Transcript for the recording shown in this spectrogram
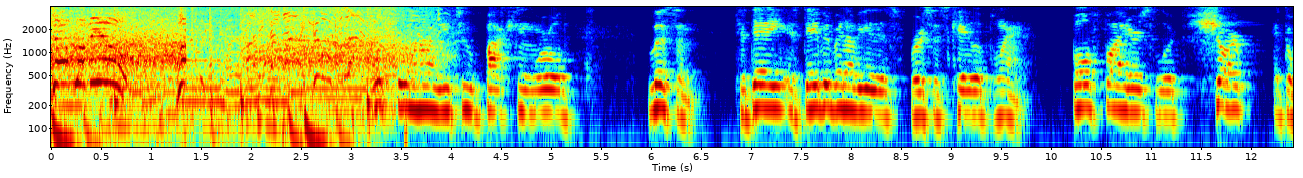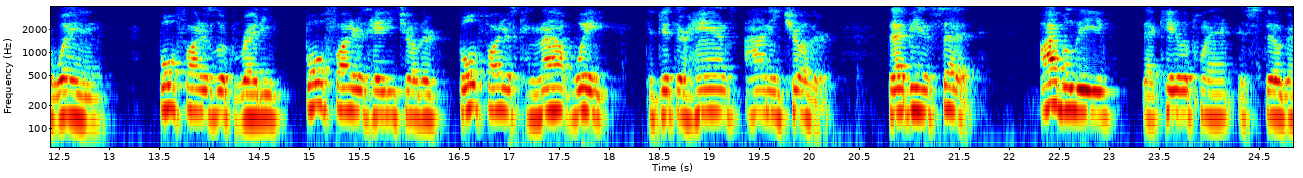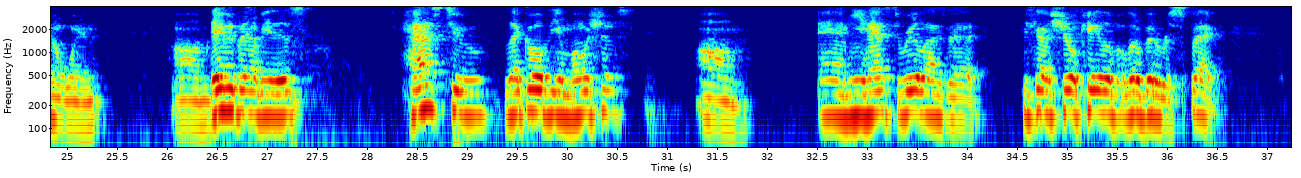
Jean Lemieux. What's going on, YouTube boxing world? Listen, today is David Benavidez versus Caleb Plant. Both fighters look sharp at the weigh-in. Both fighters look ready. Both fighters hate each other. Both fighters cannot wait to get their hands on each other. That being said, I believe that Caleb Plant is still going to win. Um, David Benavidez has to let go of the emotions. Um, and he has to realize that he's got to show Caleb a little bit of respect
